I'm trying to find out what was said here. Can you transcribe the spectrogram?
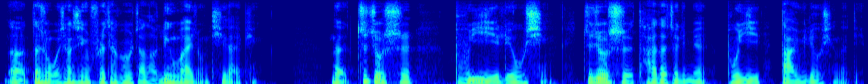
那但是我相信 Freetag 会找到另外一种替代品。那这就是不易流行，这就是它在这里面不易大于流行的点。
